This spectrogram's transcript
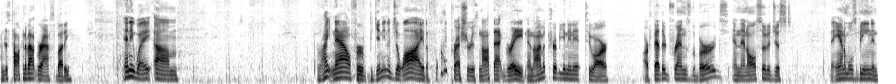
I'm just talking about grass, buddy. Anyway, um, right now for beginning of July, the fly pressure is not that great, and I'm attributing it to our our feathered friends, the birds, and then also to just the animals being in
